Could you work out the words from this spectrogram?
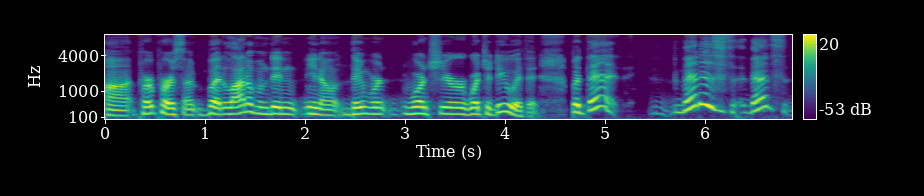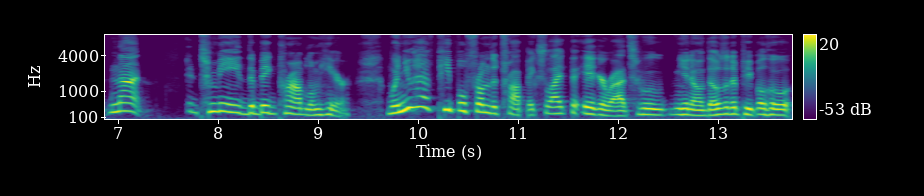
uh, per person. But a lot of them didn't, you know, they weren't, weren't sure what to do with it. But that, that is, that's not to me the big problem here. When you have people from the tropics like the Igorots, who, you know, those are the people who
